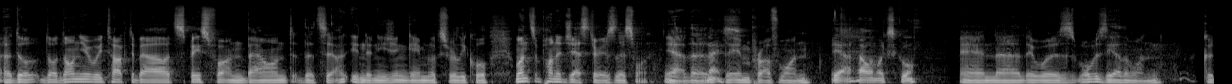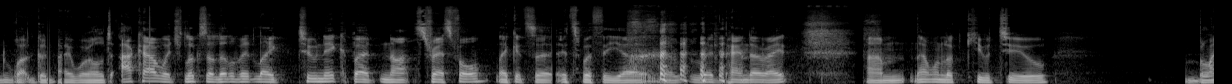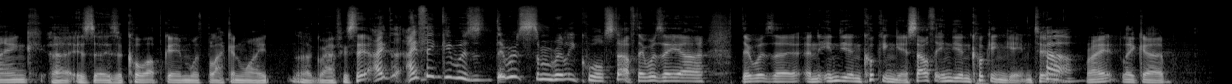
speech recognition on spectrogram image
Uh, Do- Dordogne we talked about, Space for Unbound. That's an Indonesian game, looks really cool. Once Upon a Jester is this one, yeah, the Nice. the improv one. Yeah, that one looks cool. and uh, there was what was the other one? Good what Goodbye World Aka, which looks a little bit like Tunic, but not stressful. Like it's a it's with the, uh, the red panda, right? Um, that one looked cute too. Blanc uh, is a, is a co-op game with black and white uh, graphics. They, I I think it was there was some really cool stuff. There was a uh, there was a an Indian cooking game, South Indian cooking game too, Oh. right? Like a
